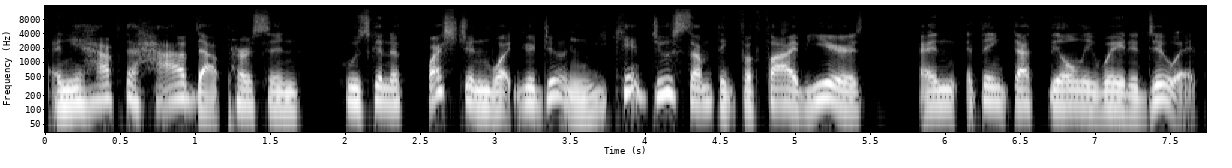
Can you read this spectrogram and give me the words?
And you have to have that person who's going to question what you're doing. You can't do something for five years and think that's the only way to do it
